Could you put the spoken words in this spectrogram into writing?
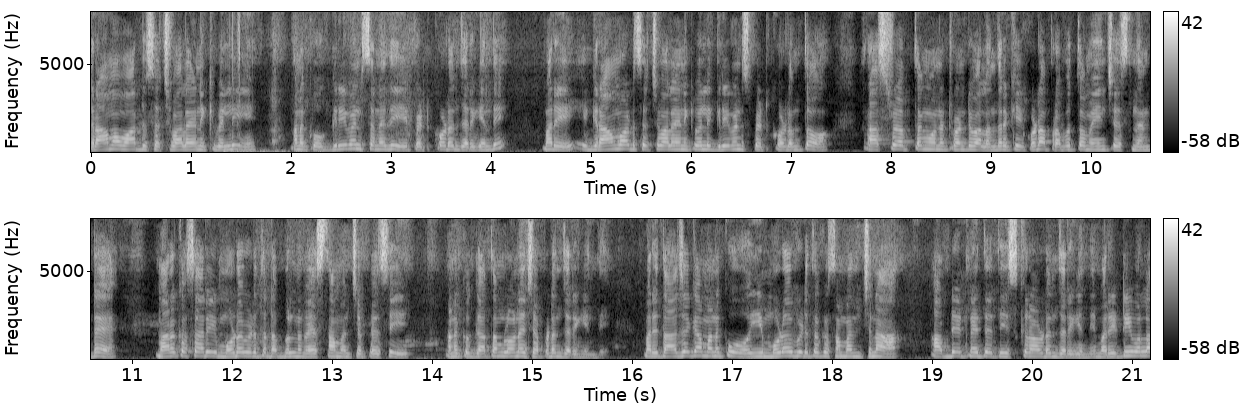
గ్రామ వార్డు సచివాలయానికి వెళ్ళి మనకు గ్రీవెన్స్ అనేది పెట్టుకోవడం జరిగింది. మరి ఈ గ్రామ వార్డు సచివాలయానికి వెళ్ళి గ్రీవెన్స్ పెట్టుకోవడంతో రాష్ట్ర వ్యాప్తంగా ఉన్నటువంటి వాళ్ళందరికీ కూడా ప్రభుత్వం ఏం చేసిందంటే మరొకసారి మూడో విడత డబ్బులను వేస్తామని చెప్పేసి మనకు గతంలోనే చెప్పడం జరిగింది. మరి తాజాగా మనకు ఈ మూడో విడతకు సంబంధించిన అప్డేట్ని అయితే తీసుకురావడం జరిగింది. మరి ఇటీవల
